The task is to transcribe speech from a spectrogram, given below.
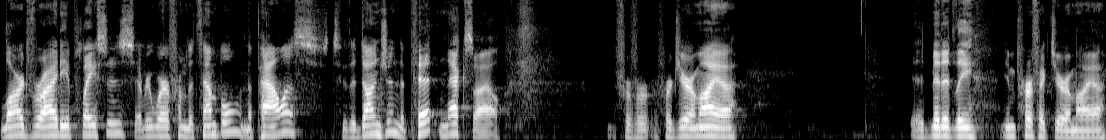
large variety of places, everywhere from the temple and the palace to the dungeon, the pit, and exile. For, for, for Jeremiah, admittedly imperfect Jeremiah,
